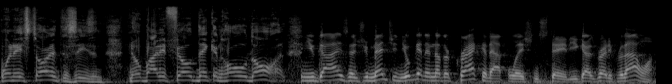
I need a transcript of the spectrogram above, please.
when they started the season. Nobody felt they can hold on. And You guys, as you mentioned, you'll get another crack at Appalachian State. Are you guys ready for that one?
